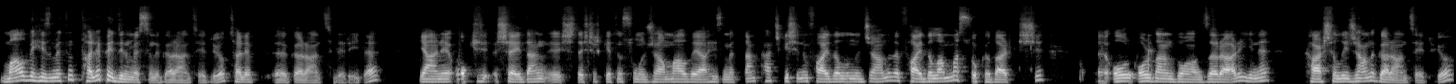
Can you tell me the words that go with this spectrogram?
mal ve hizmetin talep edilmesini garanti ediyor talep e, garantileriyle. Yani o şeyden e, işte şirketin sunacağı mal veya hizmetten kaç kişinin faydalanacağını ve faydalanmazsa o kadar kişi e, oradan doğan zararı yine karşılayacağını garanti ediyor.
